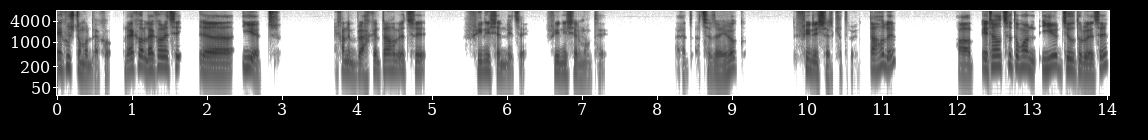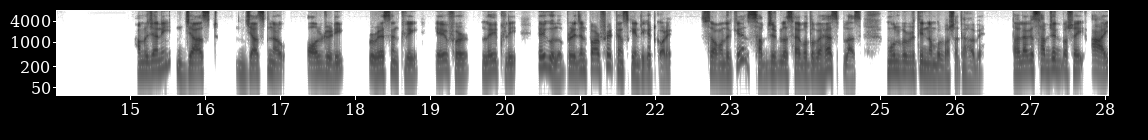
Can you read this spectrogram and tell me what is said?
একুশ নম্বর দেখো। লেখা লেখা রয়েছে ইয়েট। এখানে ব্র্যাকেটটা হবে হচ্ছে ফিনিশের নিচে ফিনিশের মধ্যে। আচ্ছা, আচ্ছা যাই হোক ফিনিশের ক্ষেত্রে। তাহলে এটা হচ্ছে তোমার ইয়েট যেহেতু রয়েছে আমরা জানি just just now already recently ever lately এগুলো প্রেজেন্ট পারফেক্ট টেন্সকে ইন্ডিকেট করে। সো আমাদেরকে সাবজেক্ট প্লাস হ্যাভ অথবা হ্যাজ প্লাস মূল তিন নম্বর বসাতে হবে। তাহলে আগে সাবজেক্ট বসাই আই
